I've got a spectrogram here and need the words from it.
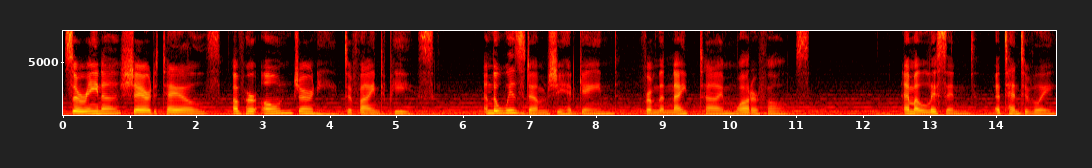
Serena shared tales of her own journey to find peace and the wisdom she had gained from the nighttime waterfalls. Emma listened attentively,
